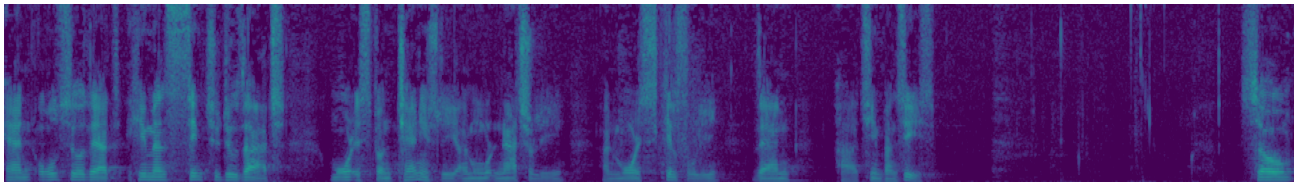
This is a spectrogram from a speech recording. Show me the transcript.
And also that humans seem to do that more spontaneously and more naturally and more skillfully than uh, chimpanzees. So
